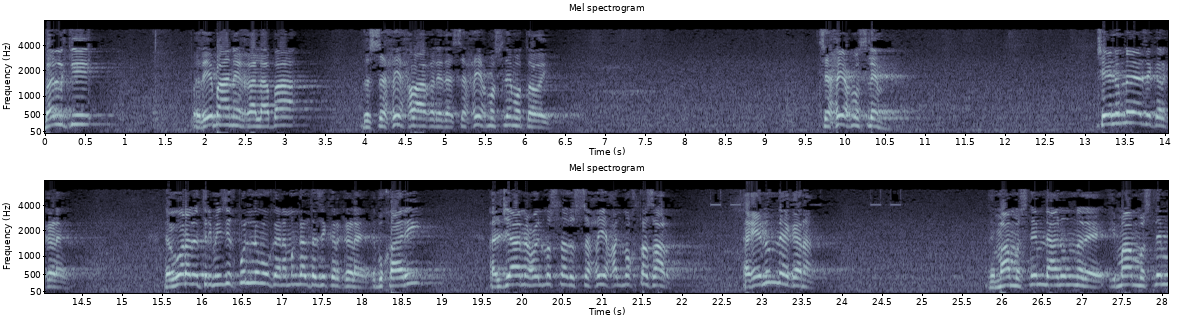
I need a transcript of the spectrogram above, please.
بلکې په دې باندې غلبه د صحیح راغله د صحیح مسلم ته وي صحیح مسلم چې نوم نه ذکر کړي دا ګوره د ترمذی خپل نوم کنه مونږ ته ذکر کړي د بخاری الجامع المسند الصحيح المختصر هغه نوم نه کنه امام مسلم دا نوم نه دی امام مسلم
